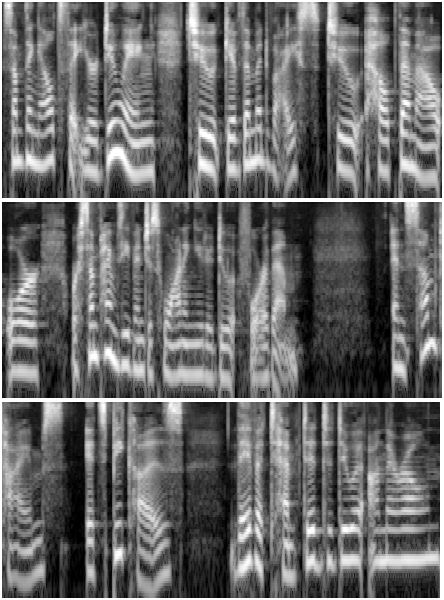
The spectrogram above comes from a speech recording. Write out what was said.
something else that you're doing to give them advice, to help them out, or or sometimes even just wanting you to do it for them. And sometimes it's because they've attempted to do it on their own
